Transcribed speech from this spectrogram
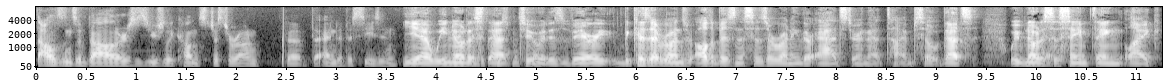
thousands of dollars, usually comes just around the, the end of the season. Yeah, we noticed that Christmas too. Time. It is very because everyone's all the businesses are running their ads during that time. So that's we've noticed yeah. the same thing. Like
